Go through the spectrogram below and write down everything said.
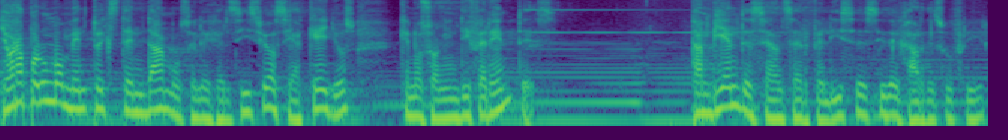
Y ahora por un momento extendamos el ejercicio hacia aquellos que nos son indiferentes. También desean ser felices y dejar de sufrir.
